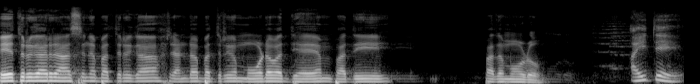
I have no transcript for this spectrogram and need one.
పేతురు గారు రాసిన పత్రిక రెండవ పత్రిక మూడవ అధ్యాయం పది పదమూడు. అయితే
